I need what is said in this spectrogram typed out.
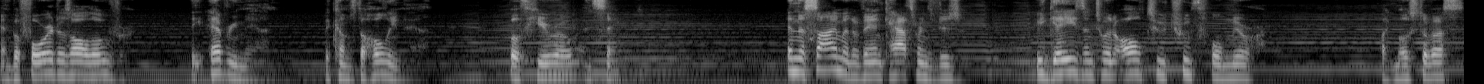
and before it is all over, the everyman becomes the holy man, both hero and saint. In the Simon of Anne Catherine's vision, we gaze into an all too truthful mirror. Like most of us,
